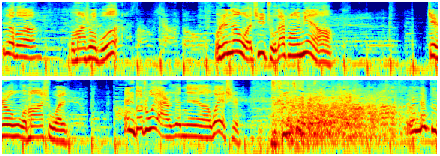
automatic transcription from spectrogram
饿不？我妈说不饿。我说那我去煮袋方便面啊。这时候我妈说了：“那你多煮点儿，那个我也吃。”我说：“那煮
